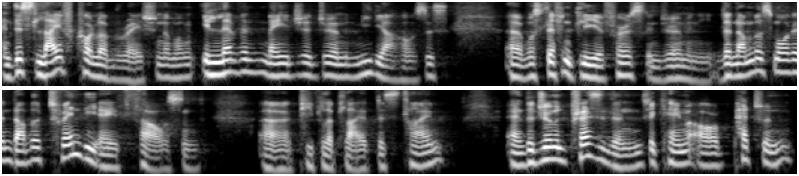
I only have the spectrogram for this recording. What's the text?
And this live collaboration among 11 major German media houses uh, was definitely a first in Germany. The numbers more than doubled, 28,000 uh, people applied this time. And the German president became our patron.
